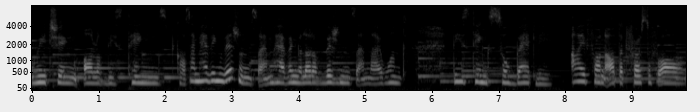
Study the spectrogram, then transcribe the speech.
reaching all of these things because I'm having visions. I'm having a lot of visions and I want these things so badly. I found out that first of all,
